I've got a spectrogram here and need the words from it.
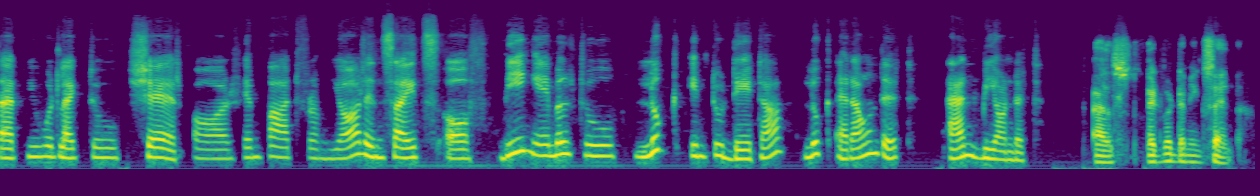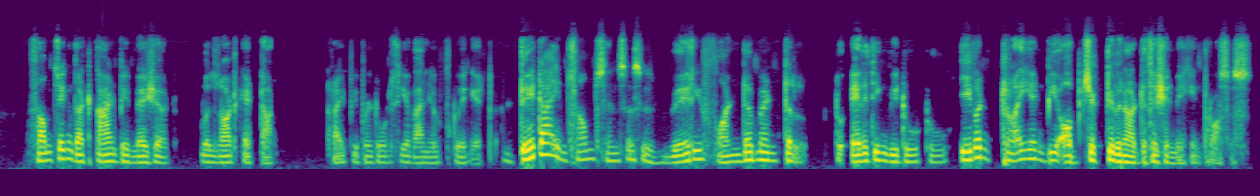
that you would like to share or impart from your insights of being able to look into data, look around it, and beyond it? As Edward Deming said, something that can't be measured will not get done. Right? People don't see a value of doing it. Data, in some senses, is very fundamental to anything we do to even try and be objective in our decision making process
